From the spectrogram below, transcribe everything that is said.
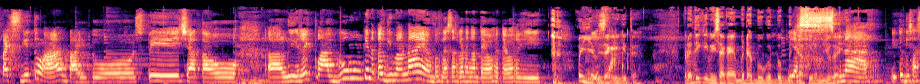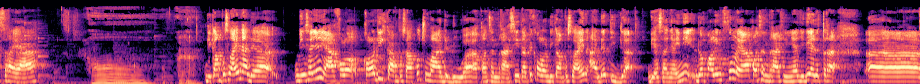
teks gitu lah, entah itu speech atau uh, lirik lagu mungkin atau gimana yang berdasarkan dengan teori-teori. Oh iya bisa. Bisa. kayak gitu. Berarti bisa kayak bedah buku, bedah Yes, film juga ya? benar. Itu di sastra ya. Oh, di kampus lain ada biasanya ya kalau kalau di kampus aku cuma ada dua konsentrasi tapi kalau di kampus lain ada tiga biasanya. Ini udah paling full ya konsentrasinya. Jadi ada tra- eh,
